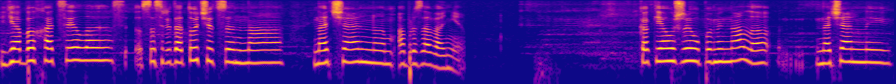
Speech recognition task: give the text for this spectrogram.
Я бы хотела сосредоточиться на начальном образовании. Как я уже упоминала, начальный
